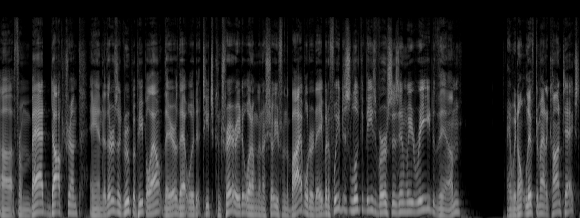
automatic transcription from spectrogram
uh, from bad doctrine. And there's a group of people out there that would teach contrary to what I'm going to show you from the Bible today. But if we just look at these verses and we read them, and we don't lift them out of context.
